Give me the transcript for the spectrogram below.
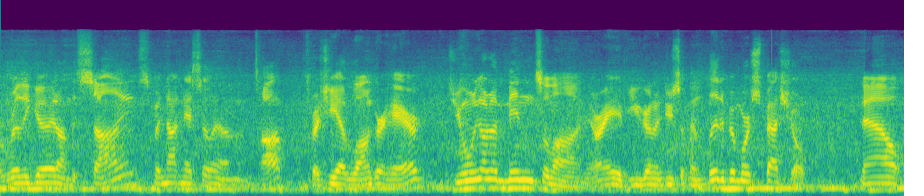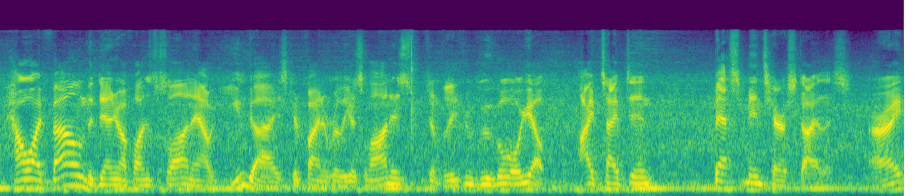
are really good on the sides, but not necessarily on the top, especially if you have longer hair. So you want to go to a men's salon, all right, if you're gonna do something a little bit more special. Now, how I found the Daniel Alfonso Salon and how you guys can find a really good salon is simply through Google or Yelp. I typed in best men's hairstylist, all right?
